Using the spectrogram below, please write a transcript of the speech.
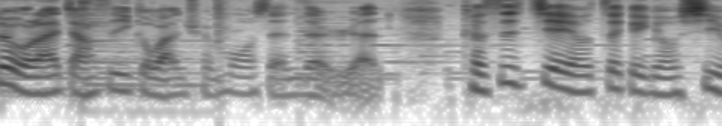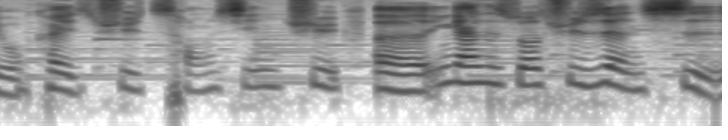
对我来讲是一个完全陌生的人。可是借由这个游戏，我可以去重新去呃，应该是说去认识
